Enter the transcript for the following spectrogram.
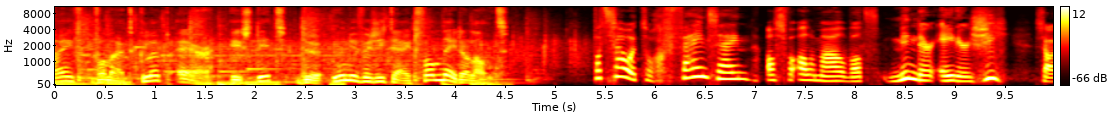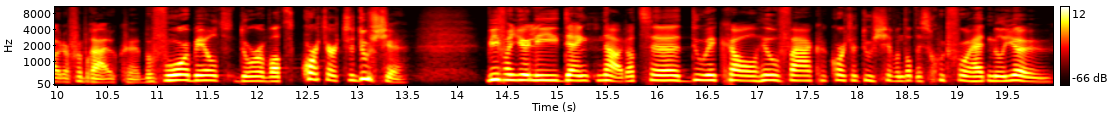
Live vanuit Club Air is dit de Universiteit van Nederland. Wat zou het toch fijn zijn als we allemaal wat minder energie zouden verbruiken? Bijvoorbeeld door wat korter te douchen. Wie van jullie denkt, nou, dat uh, doe ik al heel vaak, korter douchen, want dat is goed voor het milieu.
